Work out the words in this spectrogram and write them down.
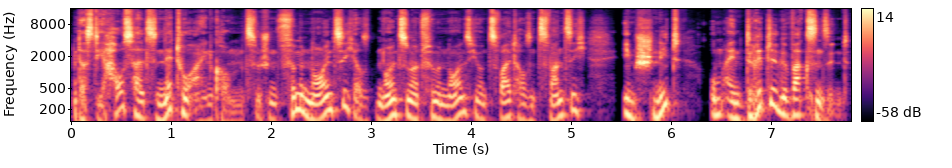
dass die Haushaltsnettoeinkommen zwischen 95, also 1995 und 2020 im Schnitt um ein Drittel gewachsen sind.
